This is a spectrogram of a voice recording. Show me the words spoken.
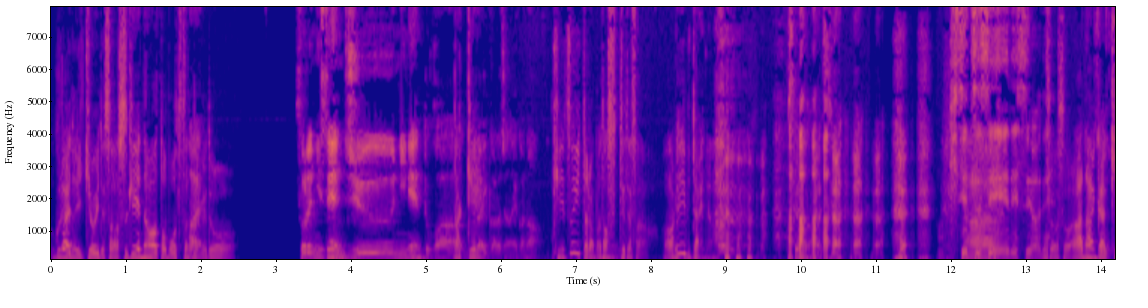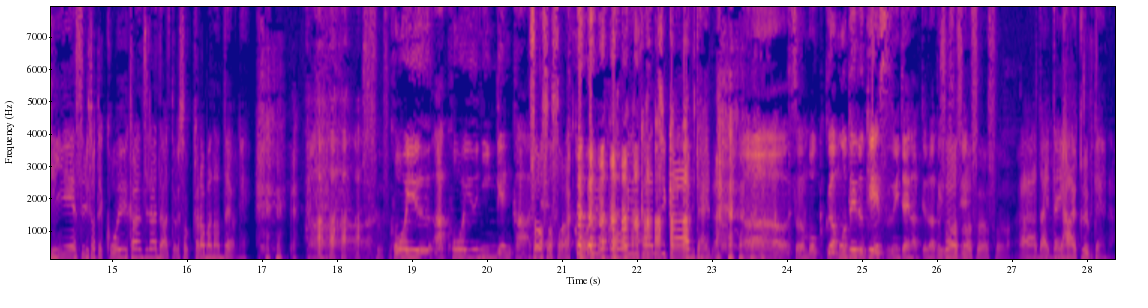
ぐらいの勢いでさ、すげえなと思ってたんだけど、それ2012年とだっけかぐらいからじゃないかな。気づいたらまた吸っててさ、あれみたいな。そうなんですよ。季節性ですよね。そうそう。あ、なんか禁煙する人ってこういう感じなんだって俺そっから学んだよね。あ そうそうあ、こういう、あ、こういう人間か。う。そうそうそう。あ、こういう、こういう感じか、みたいな。ああ、その僕がモデルケースみたいになってるわけですね。そうそうそうそう。ああ、だいたい把握みたいな。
